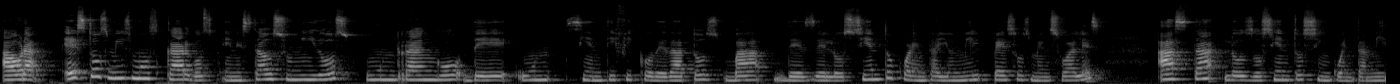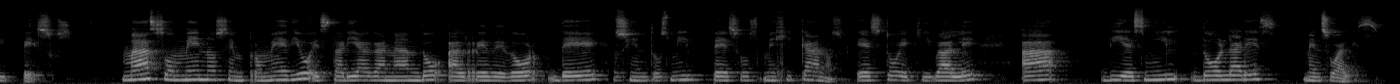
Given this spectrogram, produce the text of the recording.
Ahora, estos mismos cargos en Estados Unidos, un rango de un científico de datos va desde los 141 mil pesos mensuales hasta los 250 mil pesos. Más o menos en promedio estaría ganando alrededor de 200 mil pesos mexicanos. Esto equivale a 10 mil dólares mensuales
